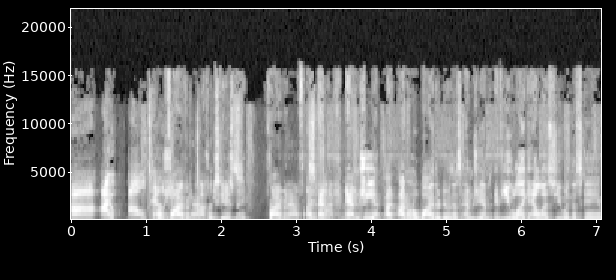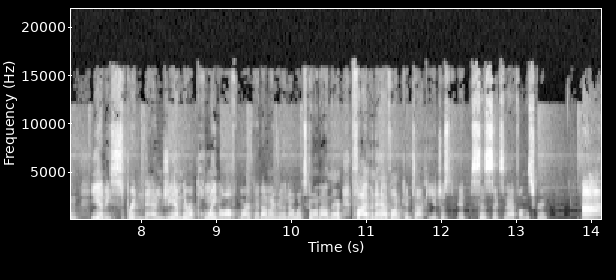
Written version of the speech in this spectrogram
Uh, I I'll tell Or you. five and a half. Excuse is- me. Five and a half. I, Is it M- five and? MGM. I, I don't know why they're doing this. MGM. If you like LSU in this game, you got to be sprinting to MGM. They're a point off market. I don't really know what's going on there. Five and a half on Kentucky. It just it says six and a half on the screen. Uh,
